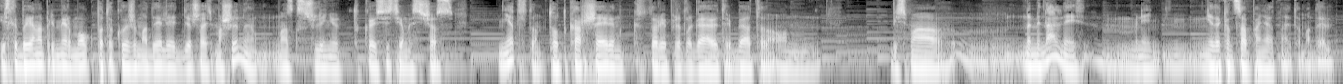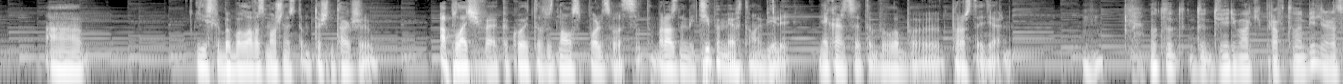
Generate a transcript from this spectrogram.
Если бы я, например, мог по такой же модели держать машины, у нас, к сожалению, такой системы сейчас нет. Там тот каршеринг, который предлагают ребята, он весьма э, номинальный. Мне не до конца понятна эта модель. А если бы была возможность там точно так же оплачивая какой-то взнос, пользоваться там, разными типами автомобилей, мне кажется, это было бы просто идеально. Ну, тут две ремарки про автомобили, раз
